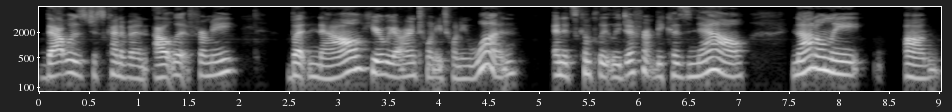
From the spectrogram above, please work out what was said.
that was just kind of an outlet for me but now here we are in 2021 and it's completely different because now not only um,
